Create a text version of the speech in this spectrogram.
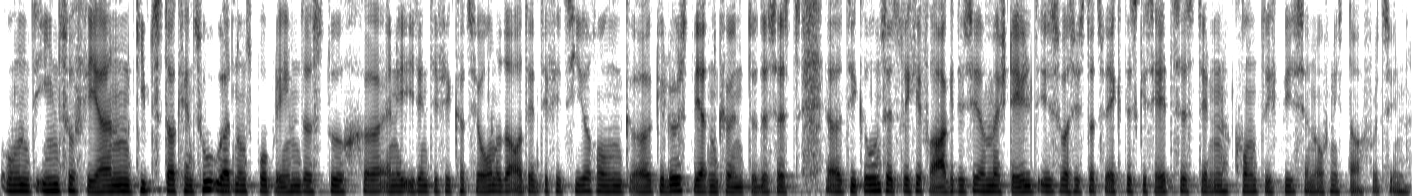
Und insofern gibt es da kein Zuordnungsproblem, das durch äh, eine Identifikation oder Authentifizierung gelöst werden könnte. Das heißt, die grundsätzliche Frage, die sich einmal stellt, ist, was ist der Zweck des Gesetzes? Den konnte ich bisher noch nicht nachvollziehen.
